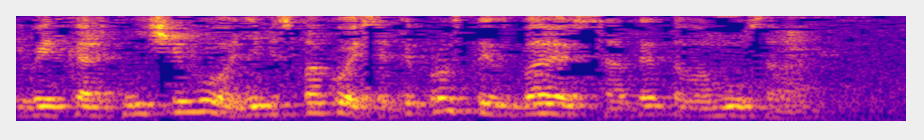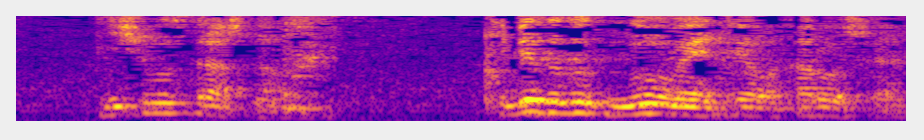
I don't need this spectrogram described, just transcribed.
и вы ей скажете, ничего, не беспокойся, ты просто избавишься от этого мусора. Ничего страшного тебе дадут новое тело хорошее.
